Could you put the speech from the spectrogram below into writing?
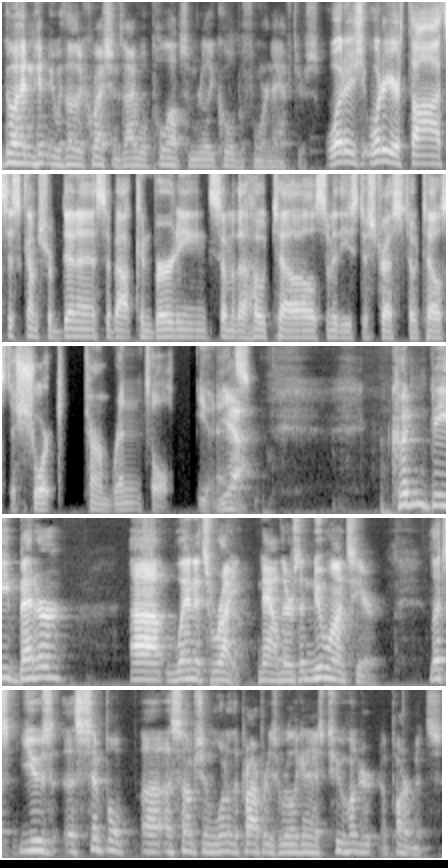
go ahead and hit me with other questions. I will pull up some really cool before and afters. What is what are your thoughts? This comes from Dennis about converting some of the hotels, some of these distressed hotels to short-term rental units. Yeah. Couldn't be better uh, when it's right. Now, there's a nuance here. Let's use a simple uh, assumption. One of the properties we're looking at is 200 apartments.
